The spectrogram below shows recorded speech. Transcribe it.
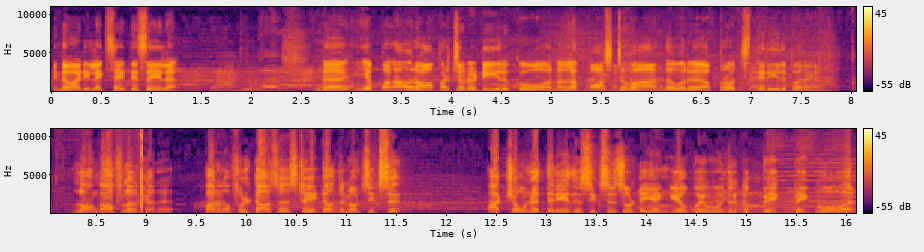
இந்த வாட்டி லெக் சைட் திசையில். இந்த எப்போல்லாம் ஒரு ஆப்பர்ச்சுனிட்டி இருக்கோ நல்ல பாசிட்டிவாக அந்த ஒரு அப்ரோச் தெரியுது பாருங்க. லாங் ஆஃப்ல இருக்காரு. பாருங்க full toss straight down the ground six அச்ச உடனே தெரியுது சிக்ஸ்னு சொல்லிட்டு எங்கேயோ போய் விழுந்திருக்கு. Big big over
